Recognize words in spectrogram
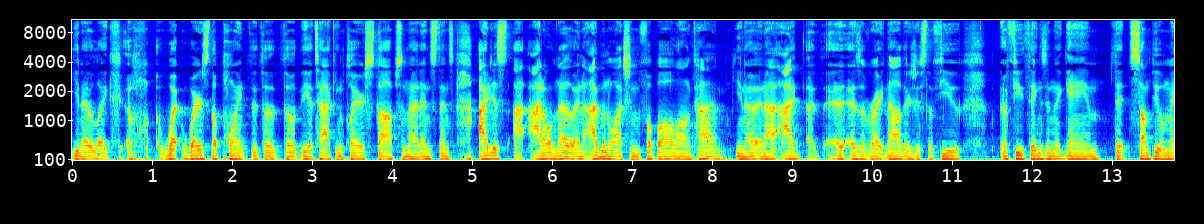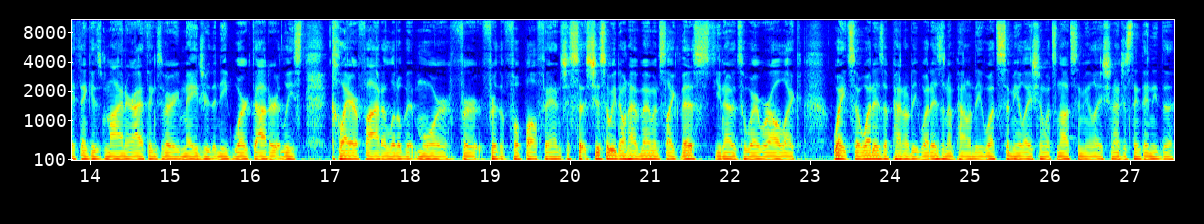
you know, like what, where's the point that the, the, the, attacking player stops in that instance? I just, I, I, don't know. And I've been watching football a long time, you know, and I, I, as of right now, there's just a few a few things in the game that some people may think is minor, I think is very major that need worked out or at least clarified a little bit more for for the football fans. Just so, just so we don't have moments like this, you know, to where we're all like, wait, so what is a penalty? What isn't a penalty? What's simulation? What's not simulation? I just think they need to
